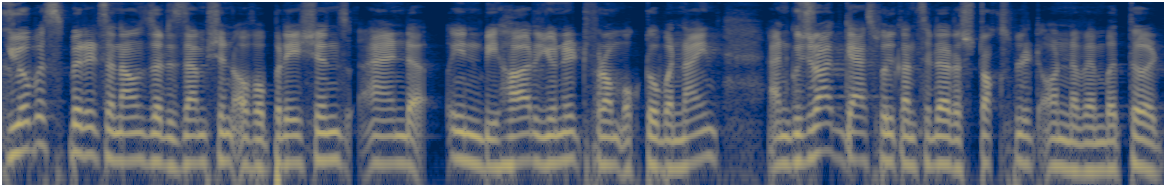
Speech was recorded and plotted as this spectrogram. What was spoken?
Globus Spirits announced the resumption of operations and uh, in Bihar unit from October 9th and Gujarat Gas will consider a stock split on November 3rd.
